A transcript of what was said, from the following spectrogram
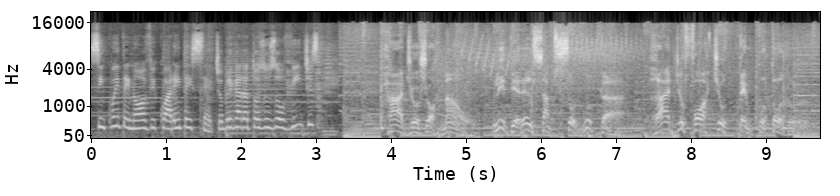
5947. Obrigada a todos os ouvintes. Rádio Jornal. Liderança absoluta. Rádio forte o tempo todo.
